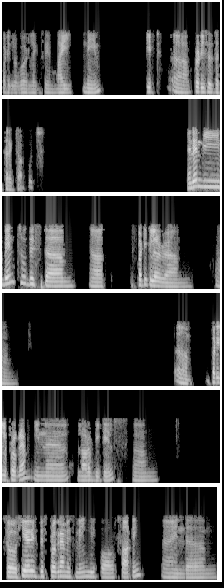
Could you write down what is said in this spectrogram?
particular word like say my name it uh, produces the correct output and then we went through this um, uh, particular um, um, um, particular program in a lot of details. Um, so here is this program is mainly for sorting and um,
